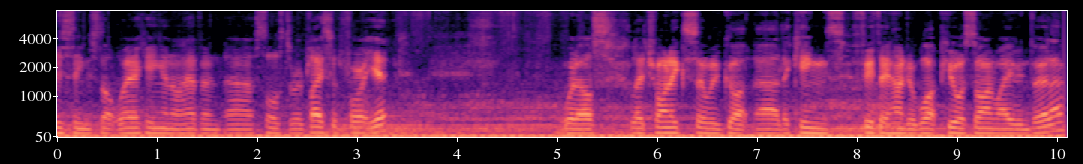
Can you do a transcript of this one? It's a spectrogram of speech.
this thing stopped working and I haven't uh, sourced a replacement for it yet. What else? Electronics, so we've got uh, the King's 1500 watt pure sine wave inverter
